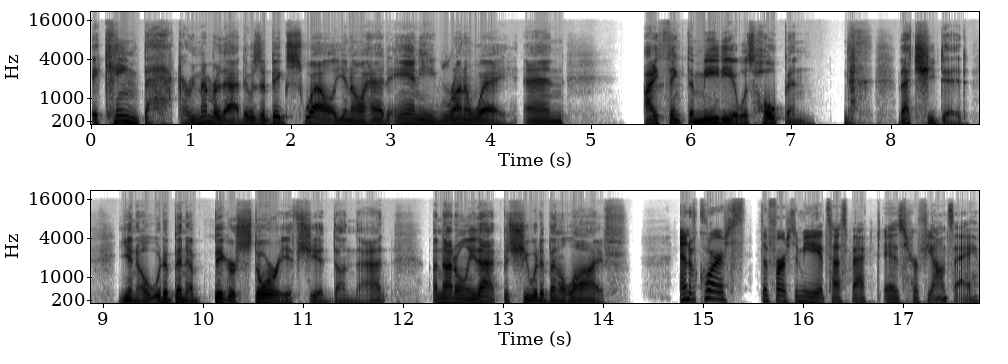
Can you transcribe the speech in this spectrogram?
it came back. I remember that. There was a big swell, you know, had Annie run away. And I think the media was hoping that she did. You know, it would have been a bigger story if she had done that. And not only that, but she would have been alive. And of course, the first immediate suspect is her fiance.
